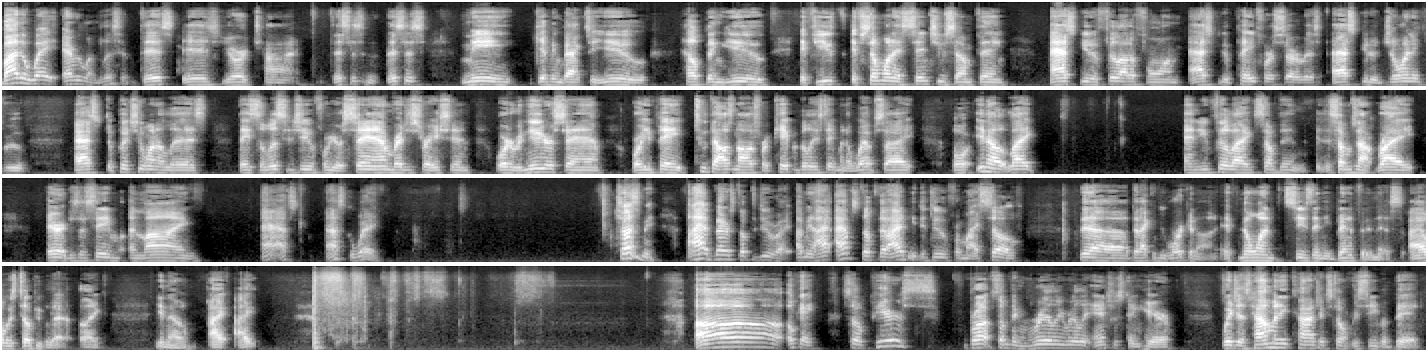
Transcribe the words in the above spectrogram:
By the way, everyone, listen, this is your time. This is this is me giving back to you, helping you. If you if someone has sent you something ask you to fill out a form, ask you to pay for a service, ask you to join a group, ask to put you on a list. They solicit you for your SAM registration or to renew your SAM, or you pay $2,000 for a capability statement, a website, or, you know, like, and you feel like something, something's not right. Eric, does it seem in line? Ask, ask away. Trust me, I have better stuff to do, right? I mean, I, I have stuff that I need to do for myself that, uh, that I could be working on if no one sees any benefit in this. I always tell people that, like, you know, I, I, oh, okay. So Pierce brought up something really, really interesting here, which is how many contracts don't receive a bid.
